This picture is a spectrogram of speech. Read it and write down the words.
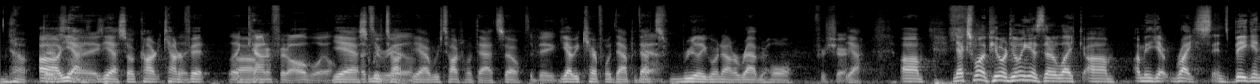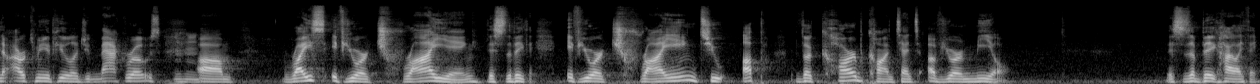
No. Uh, yeah, like- yeah. So counter, counterfeit. like, like um, counterfeit olive oil. Yeah, That's so we've talked. Yeah, we've talked about that. So it's a big- You gotta be careful with that, but that's Yeah. really going down a rabbit hole. for sure. Yeah. Um, next one that people are doing is they're like, um, I'm gonna get rice, and it's big in our community. People that do macros. Mm-hmm. Um, rice, if you're trying, this is the big thing. If you are trying to up the carb content of your meal, this is a big highlight thing.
